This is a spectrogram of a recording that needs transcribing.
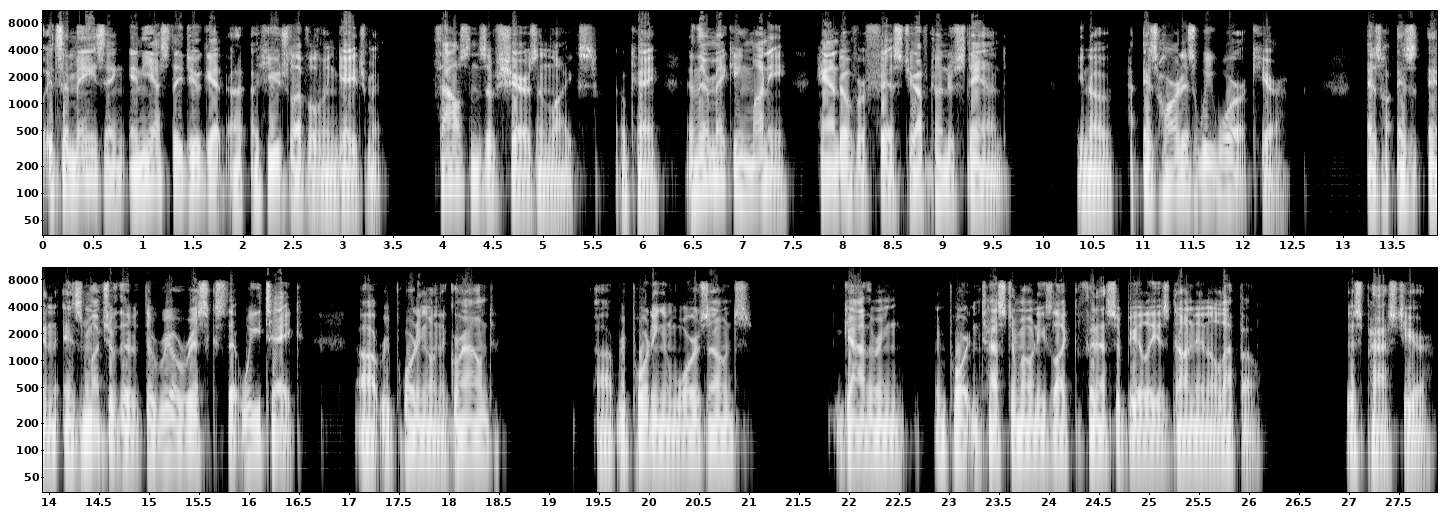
it's amazing, and yes, they do get a, a huge level of engagement, thousands of shares and likes. Okay, and they're making money hand over fist. You have to understand You know, as hard as we work here, as as and as much of the the real risks that we take, uh, reporting on the ground, uh, reporting in war zones, gathering important testimonies like Vanessa Beeley has done in Aleppo this past year.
